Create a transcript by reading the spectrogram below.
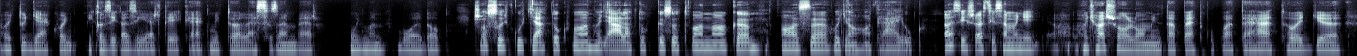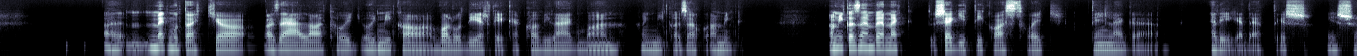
hogy tudják, hogy mik az igazi értékek, mitől lesz az ember úgymond boldog. És az, hogy kutyátok van, hogy állatok között vannak, az hogyan hat rájuk? Az is azt hiszem, hogy, egy, hogy hasonló, mint a petkupa, tehát, hogy megmutatja az állat, hogy, hogy mik a valódi értékek a világban, hogy mik azok, amik, amik az embernek segítik azt, hogy tényleg elégedett és, és,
